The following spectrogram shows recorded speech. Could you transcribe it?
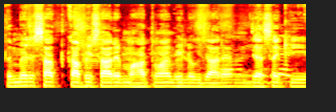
तो मेरे साथ काफ़ी सारे महात्मा भी लोग जा रहे हैं। जैसे कि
